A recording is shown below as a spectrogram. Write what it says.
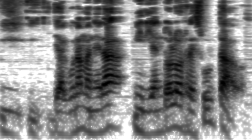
y, y de alguna manera midiendo los resultados.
